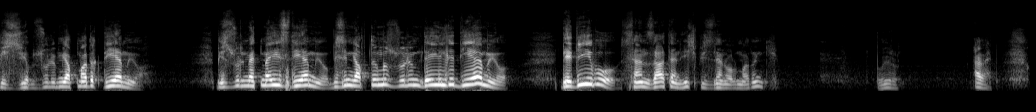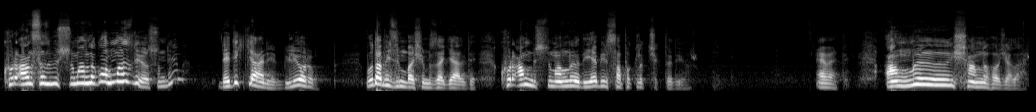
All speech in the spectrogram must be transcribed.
biz zulüm yapmadık diyemiyor. Biz zulmetmeyiz diyemiyor. Bizim yaptığımız zulüm değildi diyemiyor. Dediği bu. Sen zaten hiç bizden olmadın ki. Buyurun. Evet. Kur'ansız Müslümanlık olmaz diyorsun değil mi? Dedik yani biliyorum. Bu da bizim başımıza geldi. Kur'an Müslümanlığı diye bir sapıklık çıktı diyor. Evet. Anlı şanlı hocalar.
